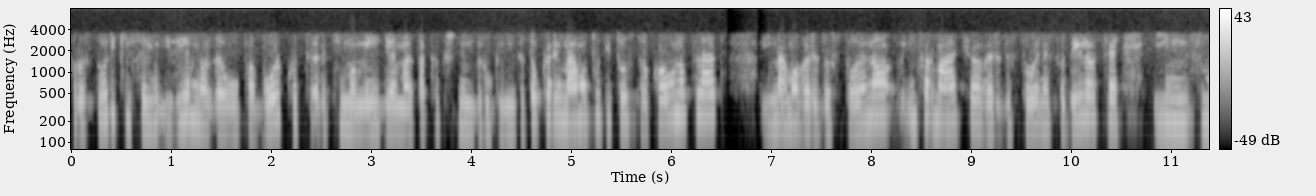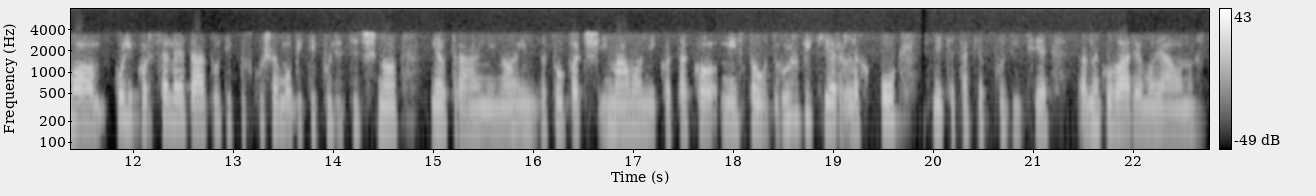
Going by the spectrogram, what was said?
prostori, ki se jim izjemno zaupa, bolj kot recimo medijem ali pa kakšnim drugim. Zato, ker imamo tudi to strokovno plat, imamo verodostojno informacijo, verodostojne sodelavce in smo, kolikor se le da, tudi poskušamo biti politično neutralni. No? In zato pač imamo neko tako mesto v družbi, kjer lahko iz neke take pozicije nagovarjamo javnost.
